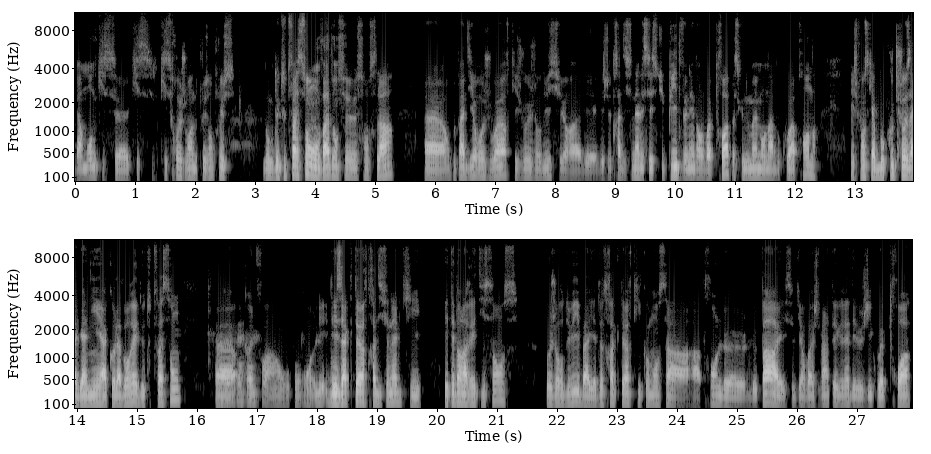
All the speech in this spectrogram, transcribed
d'un monde qui se, qui, qui se, rejoint de plus en plus. Donc, de toute façon, on va dans ce sens-là. Euh, on ne peut pas dire aux joueurs qui jouent aujourd'hui sur des, des, jeux traditionnels, c'est stupide, venez dans le Web 3, parce que nous-mêmes, on a beaucoup à apprendre. Et je pense qu'il y a beaucoup de choses à gagner, à collaborer. De toute façon, euh, encore une fois, hein, les, acteurs traditionnels qui étaient dans la réticence, aujourd'hui, bah, il y a d'autres acteurs qui commencent à, prendre le, pas et se dire ouais, je vais intégrer des logiques Web 3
